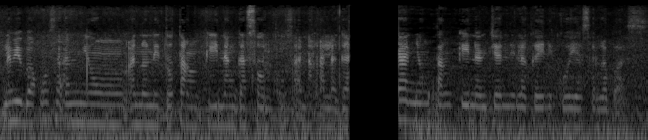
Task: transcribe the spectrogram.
Alam niyo ba kung saan yung ano nito tangke ng gasol kung saan nakalagay? Yan yung tangke nandyan nilagay ni kuya sa labas.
